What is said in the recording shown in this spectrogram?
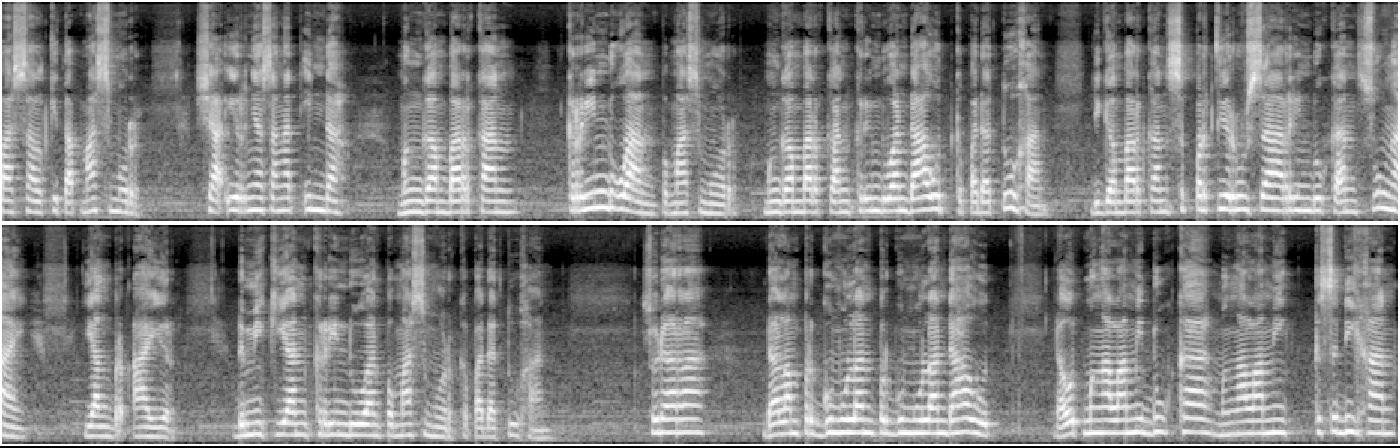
pasal kitab Mazmur. Syairnya sangat indah, menggambarkan kerinduan pemazmur, menggambarkan kerinduan Daud kepada Tuhan, digambarkan seperti rusa rindukan sungai yang berair Demikian kerinduan pemazmur kepada Tuhan. Saudara, dalam pergumulan-pergumulan Daud, Daud mengalami duka, mengalami kesedihan,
